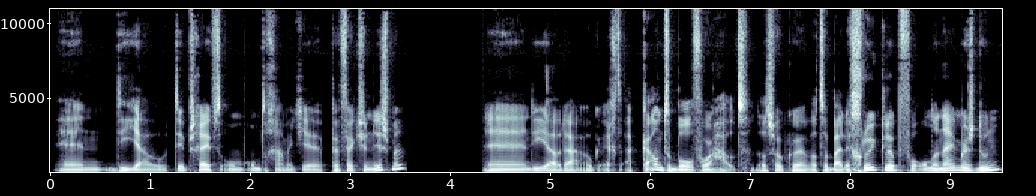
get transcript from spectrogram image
en die jou tips geeft om om te gaan met je perfectionisme. En die jou daar ook echt accountable voor houdt. Dat is ook wat we bij de Groeiclub voor ondernemers doen.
